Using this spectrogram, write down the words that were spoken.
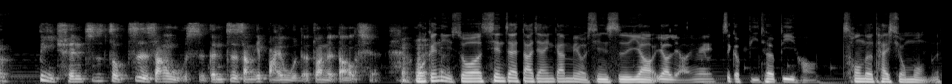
币圈只走智商五十跟智商一百五的赚得到钱。我跟你说，现在大家应该没有心思要要聊，因为这个比特币哈。冲的太凶猛了，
